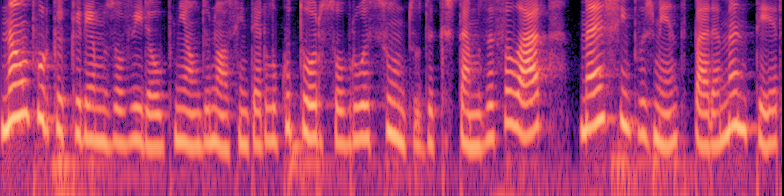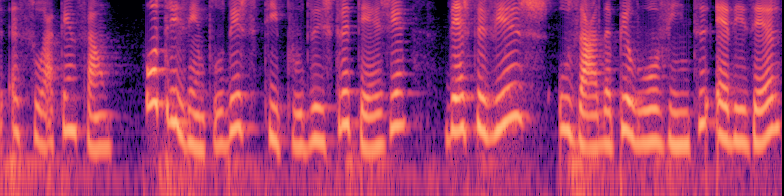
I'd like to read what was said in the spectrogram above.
não porque queremos ouvir a opinião do nosso interlocutor sobre o assunto de que estamos a falar, mas simplesmente para manter a sua atenção. Outro exemplo deste tipo de estratégia, desta vez usada pelo ouvinte, é dizer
